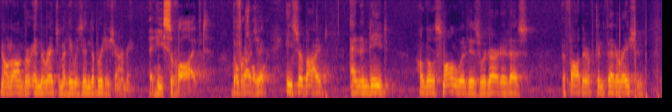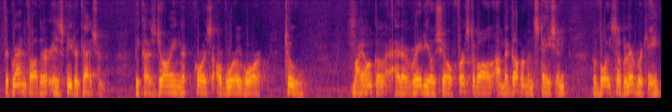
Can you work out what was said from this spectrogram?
no longer in the regiment. He was in the British Army. And he survived the Oh, First World. War. He survived, and indeed, although Smallwood is regarded as the father of Confederation, the grandfather is Peter Cashin, because during the course of World War II, my uncle had a radio show, first of all, on the government station, the Voice of Liberty,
